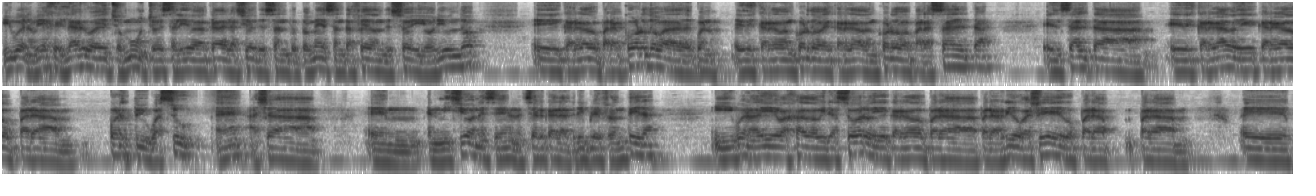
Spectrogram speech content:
Y bueno, viajes largos he hecho mucho. He salido de acá de la ciudad de Santo Tomé, de Santa Fe, donde soy oriundo. He cargado para Córdoba, bueno, he descargado en Córdoba, he cargado en Córdoba para Salta en Salta he descargado y he cargado para Puerto Iguazú, ¿eh? allá en, Misiones, ¿eh? cerca de la triple frontera. Y bueno, ahí he bajado a Virasoro y he cargado para, para Río Gallegos, para, para eh,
